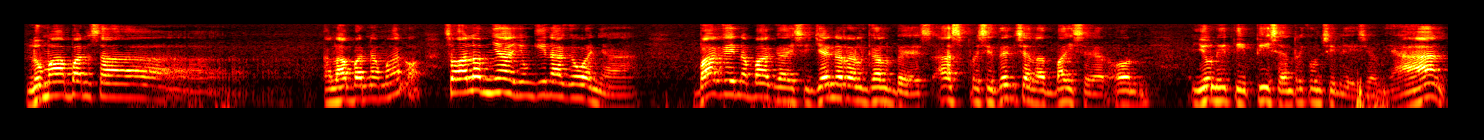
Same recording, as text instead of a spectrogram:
Lumaban sa kalaban ng mga ano. So alam niya yung ginagawa niya, bagay na bagay si General Galvez as presidential advisor on unity, peace, and reconciliation. Yan.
